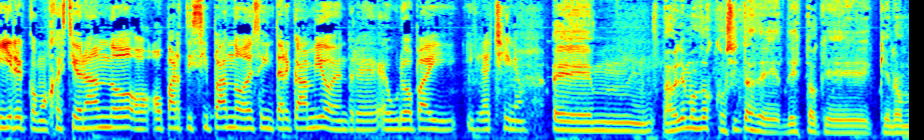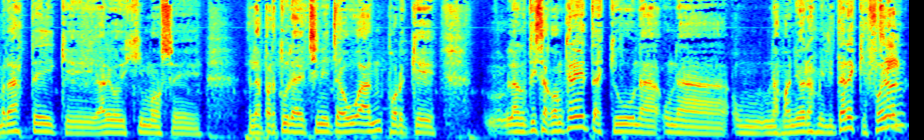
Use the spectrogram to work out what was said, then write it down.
ir como gestionando o, participando de ese intercambio entre Europa y, la China. Em, hablemos dos cositas de, esto que, nombraste y que algo dijimos eh, en la apertura de China y Taiwán, porque la noticia concreta es que hubo una, unas maniobras militares que fueron...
